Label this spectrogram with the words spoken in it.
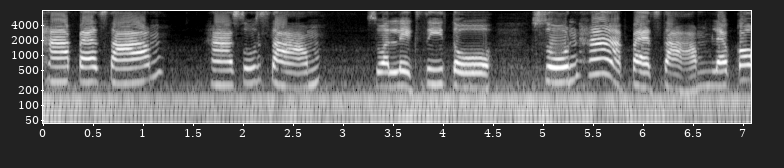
583 503 ส่วนเลข4ตัว0583 แล้วก็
